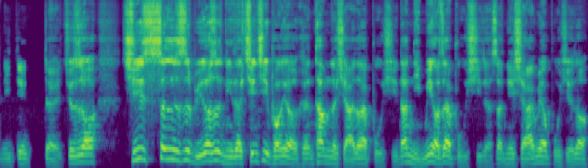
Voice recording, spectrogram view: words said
你对对，就是说，其实甚至是比如说是你的亲戚朋友，可能他们的小孩都在补习，那你没有在补习的时候，你的小孩没有补习的时候，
